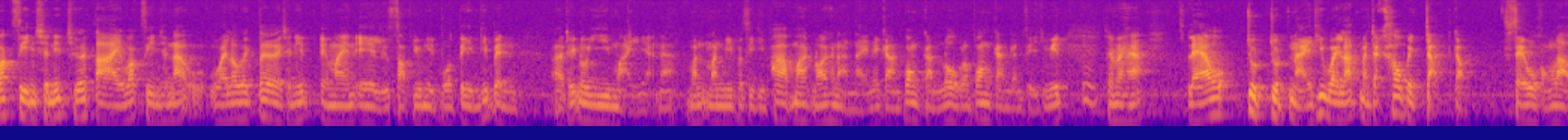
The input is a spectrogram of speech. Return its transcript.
วัคซีนชนิดเชื้อตาย วัคซีนชนิด viral vector ชนิด mRNA หรือ sub unit โปรตีนที่เป็นเอ่อเทคโนโลยีใหม่เนี่ยนะมันมันมีประสิทธิภาพมากน้อยขนาดไหนในการป้องกันโรคและป้องกันการเสียชีวิตอืมใช่ไหมฮะแล้วจุดจุดไหนที่ไวรัสมันจะเข้าไปจับกับเซลล์ของเรา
